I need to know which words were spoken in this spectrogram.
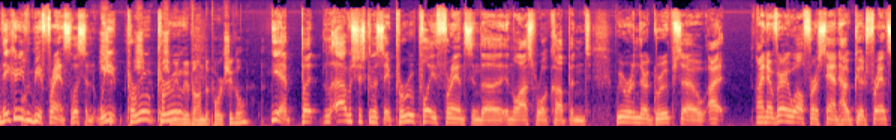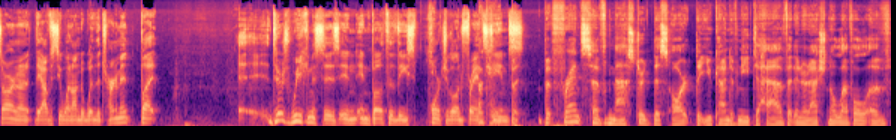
they could even well, beat France. Listen, we should, Peru. Should, Peru. Should we move on to Portugal? Yeah, but I was just going to say Peru played France in the in the last World Cup, and we were in their group, so I I know very well firsthand how good France are, and they obviously went on to win the tournament. But there's weaknesses in, in both of these Portugal and France okay, teams. But but France have mastered this art that you kind of need to have at international level of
